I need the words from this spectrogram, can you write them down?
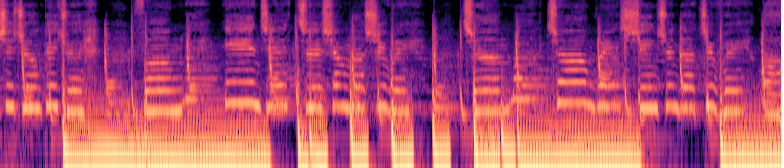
实中对决，风雨迎接，只想那虚伪，沉默成为幸存的机会。哦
